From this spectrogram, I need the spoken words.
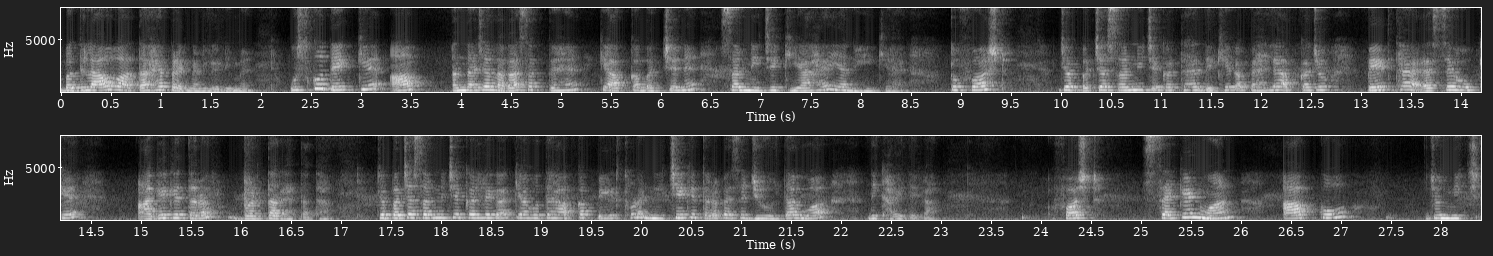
बदलाव आता है प्रेग्नेंट लेडी में। उसको देख के आप अंदाज़ा लगा सकते हैं कि आपका बच्चे ने सर नीचे किया है या नहीं किया है। तो फ़र्स्ट जब बच्चा सर नीचे करता है, देखिएगा, पहले आपका जो पेट था, ऐसे होके आगे के तरफ़ बढ़ता रहता था। जब बच्चा सर नीचे कर लेगा, क्या होता है, आपका पेट थोड़ा नीचे की तरफ़ ऐसे झूलता हुआ दिखाई देगा। फ़र्स्ट सेकेंड वन आपको जो निच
